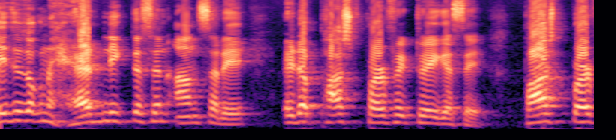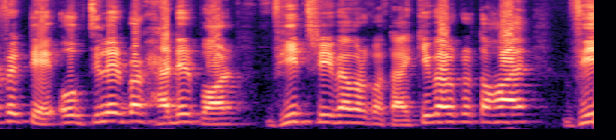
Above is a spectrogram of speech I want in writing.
এই যে যখন হ্যাড লিখতেছেন আনসারে এটা ফার্স্ট পারফেক্ট হয়ে গেছে। ফার্স্ট পারফেক্টে অক্সিলের বা হ্যাডের পর ভি থ্রি ব্যবহার করতে হয়। কী ব্যবহার করতে হয়? ভি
